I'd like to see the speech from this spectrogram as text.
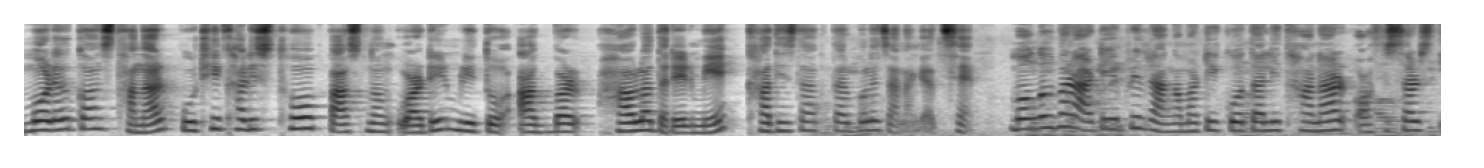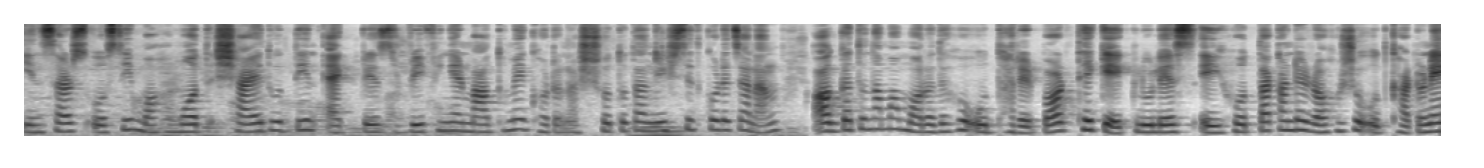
মোরেলগঞ্জ থানার পুঠিখালিস্থ পাঁচ নং ওয়ার্ডের মৃত আকবর হাওলাদারের মেয়ে খাদিজা আক্তার বলে জানা গেছে। মঙ্গলবার আটই এপ্রিল রাঙামাটি কোতালি থানার officers in charge OC Mohammad Shahed Uddin এক প্রেস ব্রিফিংয়ের মাধ্যমে ঘটনার সত্যতা নিশ্চিত করে জানান অজ্ঞাতনামা মরদেহ উদ্ধারের পর থেকে ক্লুলেস এই হত্যাকাণ্ডের রহস্য উদ্ঘাটনে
